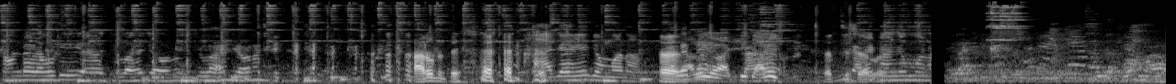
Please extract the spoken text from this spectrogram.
ત્રણ દાડા ચૂલા જવાનું. સારું નથી આજે જમવાના. હા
